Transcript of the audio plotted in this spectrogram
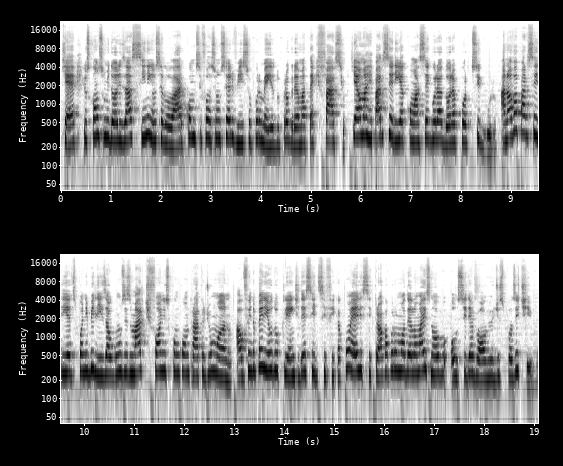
quer que os consumidores assinem o celular como se fosse um serviço por meio do programa Tec Fácil, que é uma parceria com a seguradora Porto Seguro. A nova parceria disponibiliza alguns smartphones com um contrato de um ano. Ao fim do período, o cliente decide se fica com ele, se troca por um modelo mais novo ou se devolve o dispositivo.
